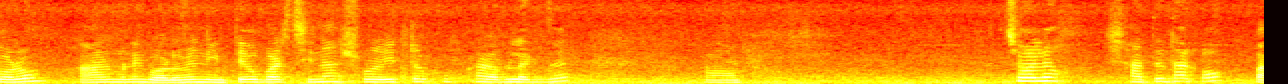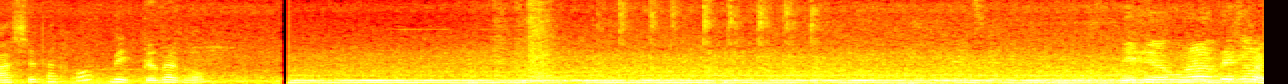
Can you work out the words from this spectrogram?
গরম। আর মানে গরমে নিতেও পারছি না, শরীরটা খুব খারাপ লাগছে। আর চলো, সাথে থাকো, পাশে থাকো, দেখতে থাকো। ওরা দেখলাম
